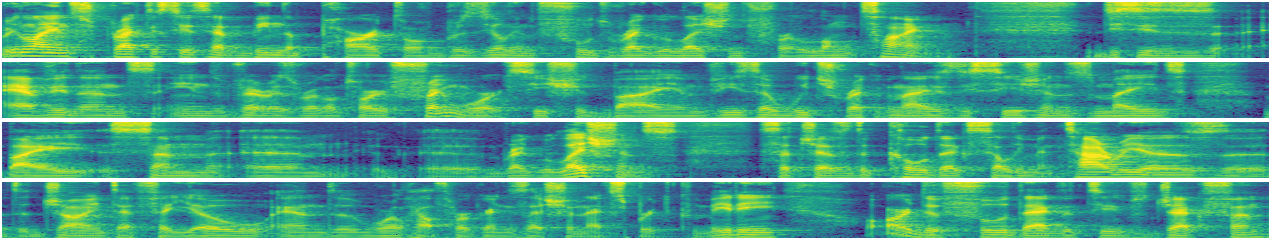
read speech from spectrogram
Reliance practices have been a part of Brazilian food regulation for a long time. This is evident in the various regulatory frameworks issued by Anvisa, which recognize decisions made by some um, uh, regulations such as the Codex Alimentarius, the, the joint FAO and the World Health Organization Expert Committee, or the Food Additives JECFA,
